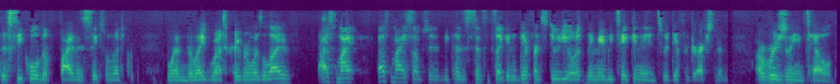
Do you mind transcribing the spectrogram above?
the sequel to five and six when when the late Wes Craven was alive. That's my that's my assumption is because since it's like in a different studio, they may be taking it into a different direction than originally entailed.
